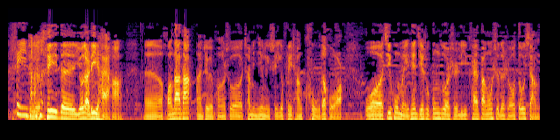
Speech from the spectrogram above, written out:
黑他。这个黑的有点厉害哈。呃，黄哒哒啊，这位朋友说，产品经理是一个非常苦的活儿。我几乎每天结束工作时离开办公室的时候都想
